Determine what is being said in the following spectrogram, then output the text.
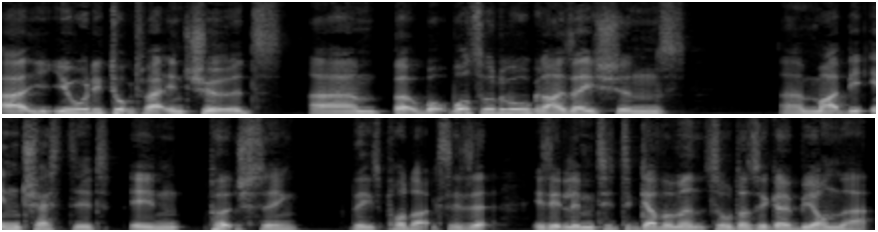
uh, you already talked about insureds, um, but what, what, sort of organisations uh, might be interested in purchasing these products? Is it is it limited to governments or does it go beyond that?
